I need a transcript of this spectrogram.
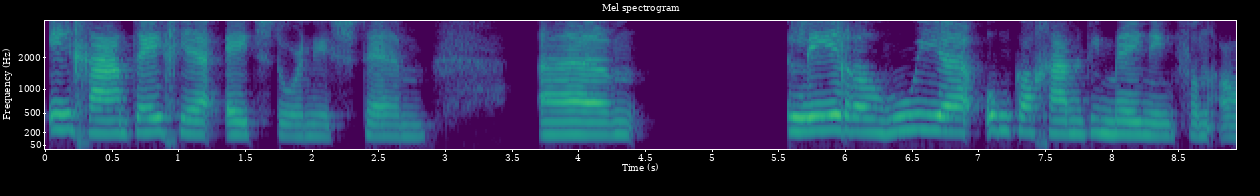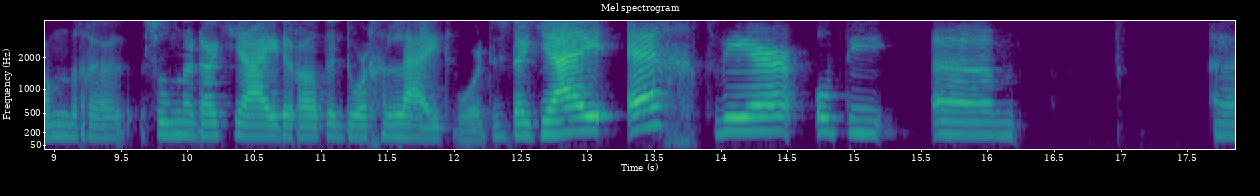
ingaan tegen je eetstoornisstem. Um, leren hoe je om kan gaan met die mening van anderen, zonder dat jij er altijd door geleid wordt. Dus dat jij echt weer op die um, uh,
